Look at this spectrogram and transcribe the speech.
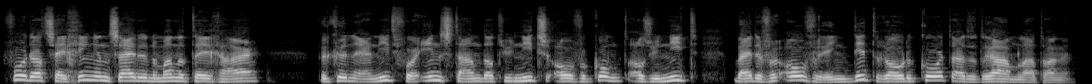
Voordat zij gingen, zeiden de mannen tegen haar: We kunnen er niet voor instaan dat u niets overkomt als u niet bij de verovering dit rode koord uit het raam laat hangen.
